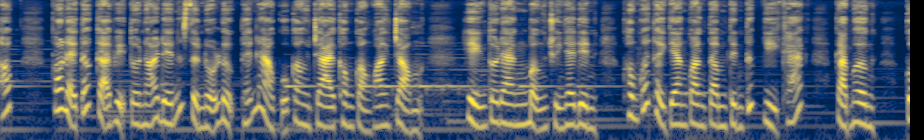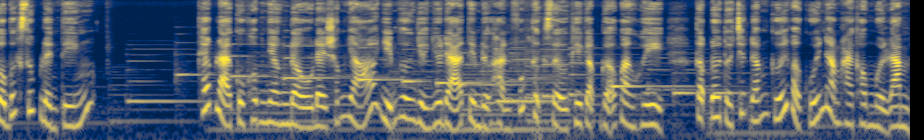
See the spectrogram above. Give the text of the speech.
khóc. Có lẽ tất cả việc tôi nói đến sự nỗ lực thế nào của con trai không còn quan trọng. Hiện tôi đang bận chuyện gia đình, không có thời gian quan tâm tin tức gì khác. Cảm ơn. Cô bức xúc lên tiếng. Khép lại cuộc hôn nhân đầu đầy sóng gió, Diễm Hương dường như đã tìm được hạnh phúc thực sự khi gặp gỡ Hoàng Huy. Cặp đôi tổ chức đám cưới vào cuối năm 2015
